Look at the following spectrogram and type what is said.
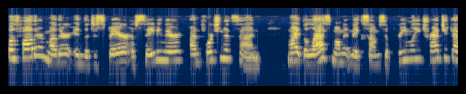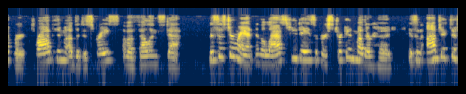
Both father and mother, in the despair of saving their unfortunate son, might at the last moment make some supremely tragic effort to rob him of the disgrace of a felon's death. Mrs. Durant, in the last few days of her stricken motherhood, is an object of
